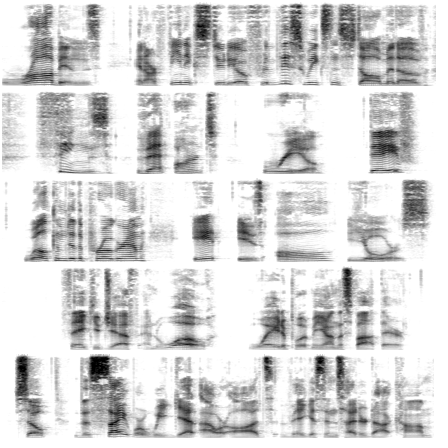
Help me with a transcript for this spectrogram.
Robbins in our Phoenix studio for this week's installment of Things That Aren't Real. Dave, welcome to the program. It is all yours. Thank you, Jeff. And whoa, way to put me on the spot there. So, the site where we get our odds, VegasInsider.com,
